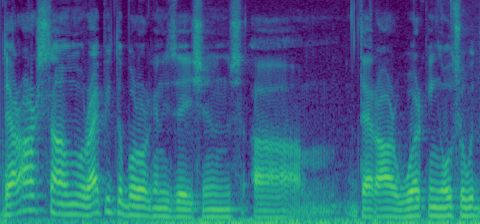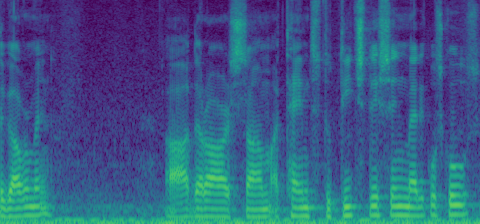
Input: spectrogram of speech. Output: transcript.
There are some reputable organizations um, that are working also with the government. Uh, there are some attempts to teach this in medical schools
